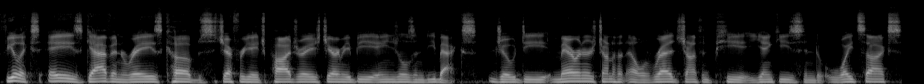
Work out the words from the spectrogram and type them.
Felix A's, Gavin Rays, Cubs, Jeffrey H. Padres, Jeremy B. Angels and D backs, Joe D. Mariners, Jonathan L. Reds, Jonathan P. Yankees and White Sox,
